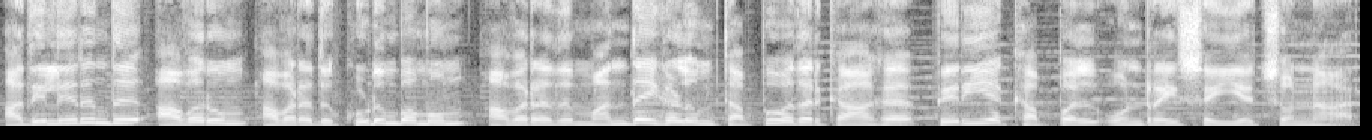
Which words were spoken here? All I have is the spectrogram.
அதிலிருந்து அவரும் அவரது குடும்பமும் அவரது மந்தைகளும் தப்புவதற்காக பெரிய கப்பல் ஒன்றை செய்யச் சொன்னார்.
